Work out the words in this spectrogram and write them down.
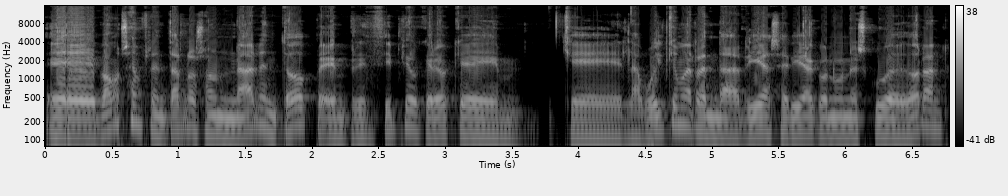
Eh, vamos a enfrentarnos a un NAR en top. En principio creo que, que la build que me rendaría sería con un escudo de Doran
